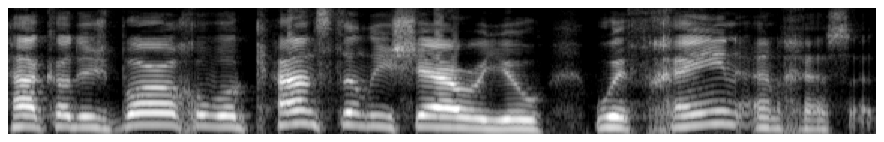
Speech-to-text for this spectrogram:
HaKadosh Baruch Hu will constantly shower you with chen and chesed.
